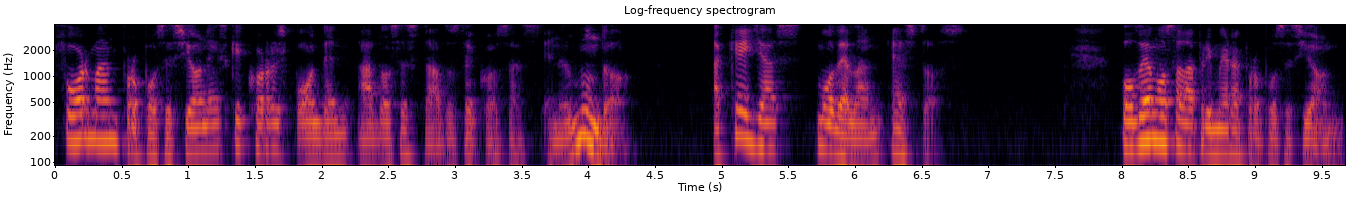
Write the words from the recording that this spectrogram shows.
forman proposiciones que corresponden a los estados de cosas en el mundo. Aquellas modelan estos. Volvemos a la primera proposición.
